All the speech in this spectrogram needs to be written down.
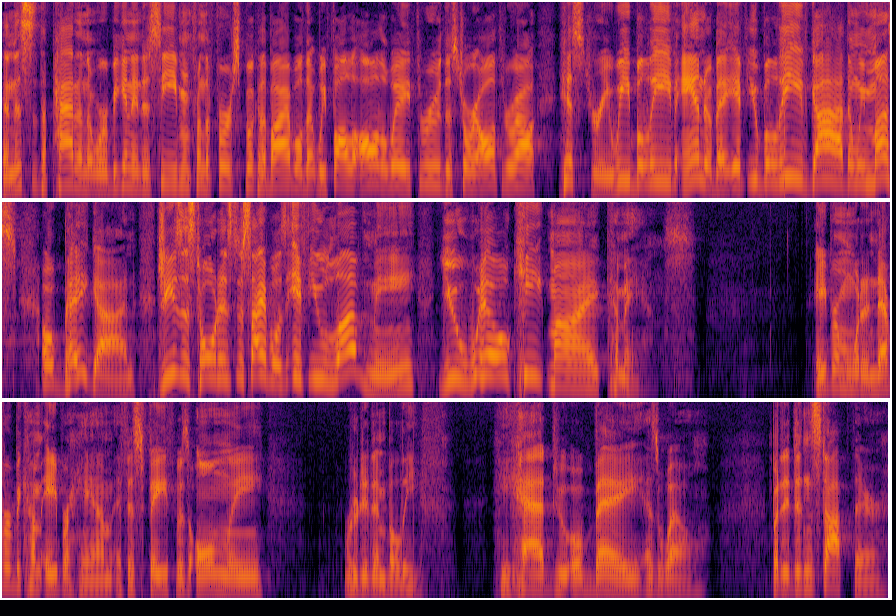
And this is the pattern that we're beginning to see even from the first book of the Bible that we follow all the way through the story, all throughout history. We believe and obey. If you believe God, then we must obey God. Jesus told his disciples, If you love me, you will keep my commands. Abram would have never become Abraham if his faith was only rooted in belief. He had to obey as well. But it didn't stop there.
